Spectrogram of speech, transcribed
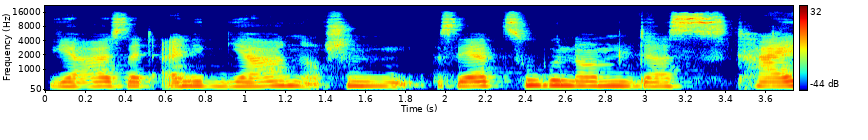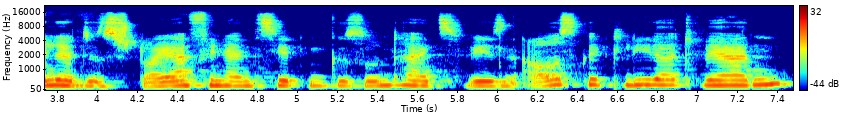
ja, seit einigen Jahren auch schon sehr zugenommen, dass Teile des steuerfinanzierten Gesundheitswesens ausgegliedert werden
